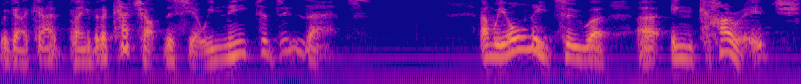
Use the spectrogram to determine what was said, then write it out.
we're going to playing a bit of catch up this year. We need to do that. And we all need to uh, uh, encourage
